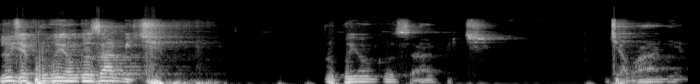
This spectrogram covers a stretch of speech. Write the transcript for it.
Ludzie próbują go zabić. Próbują go zabić działaniem,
